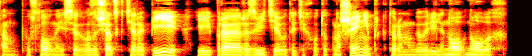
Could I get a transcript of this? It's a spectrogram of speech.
там, условно, если возвращаться к терапии и про развитие вот этих вот отношений, про которые мы говорили, но, новых,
